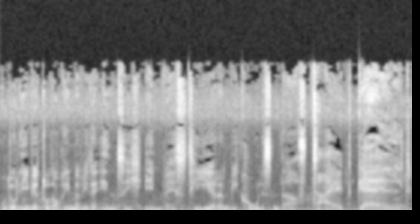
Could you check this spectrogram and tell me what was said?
Und Olivia tut auch immer wieder in sich investieren. Wie cool ist denn das? Zeit, Geld,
